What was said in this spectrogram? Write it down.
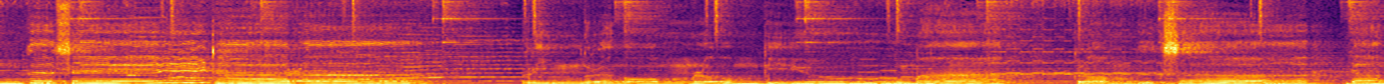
งกระเสธาราริงระงมลมผิวมากล่อมพึกษาดัง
